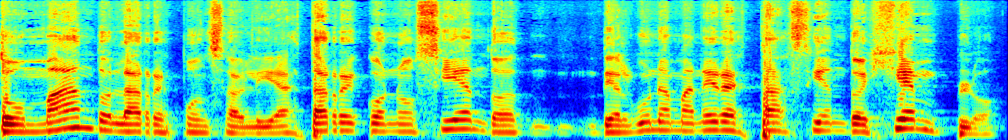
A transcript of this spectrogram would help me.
tomando la responsabilidad, está reconociendo, de alguna manera está haciendo ejemplo.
